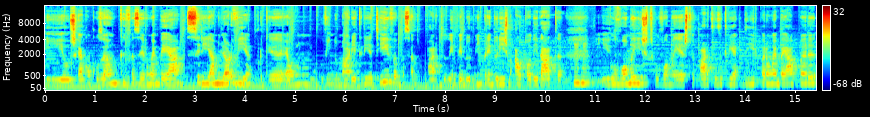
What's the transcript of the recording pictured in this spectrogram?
E eu cheguei à conclusão que fazer um MBA seria a melhor via, porque é um vindo de uma área criativa, passando parte do empreendedorismo autodidata uhum. e levou-me a isto, levou-me a esta parte de, criar, de ir para um MBA para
